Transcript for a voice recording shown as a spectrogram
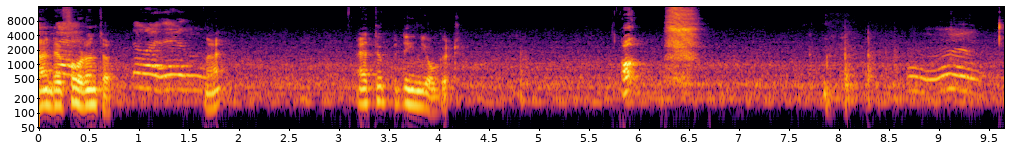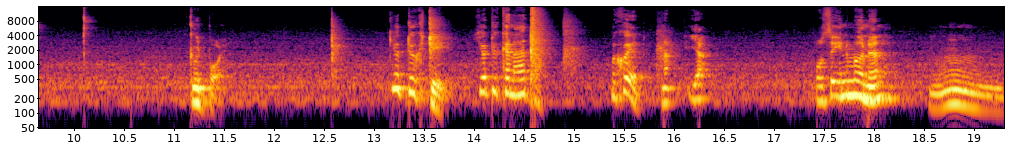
Nej, det får du inte. Nej. Ät upp din yoghurt. Oh! Good boy. You're duktig. Ja, du kan äta. Med sked. Nej, ja. Och så in i munnen. Mm.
